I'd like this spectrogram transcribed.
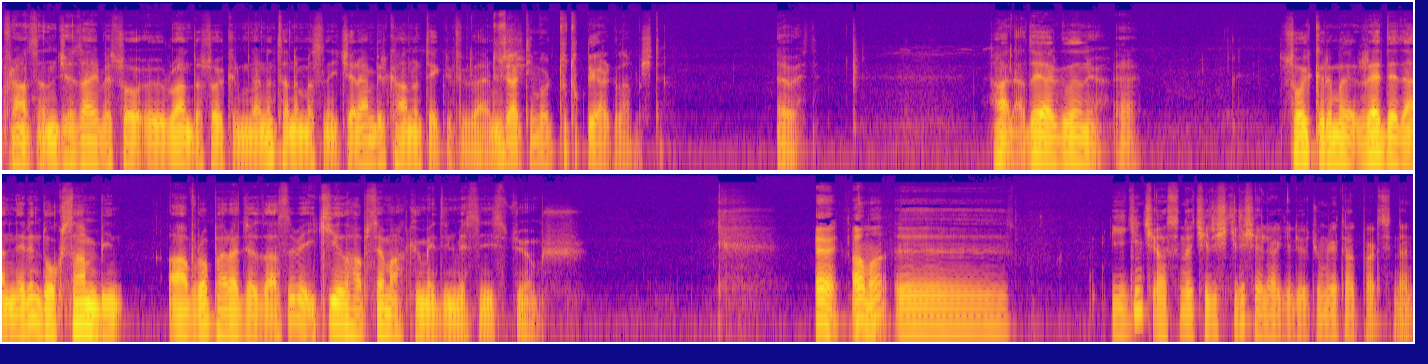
Fransa'nın Cezayir ve so e, Ruanda soykırımlarının tanınmasını içeren bir kanun teklifi vermiş. Düzelteyim bu tutuklu yargılanmıştı. Evet. Hala da yargılanıyor. Evet. Soykırımı reddedenlerin 90 bin avro para cezası ve 2 yıl hapse mahkum edilmesini istiyormuş. Evet ama e, ilginç aslında çelişkili şeyler geliyor Cumhuriyet Halk Partisi'nden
